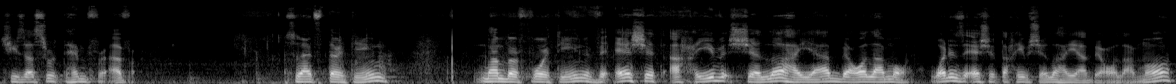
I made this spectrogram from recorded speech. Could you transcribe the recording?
She's asur to him forever. So that's 13. Number 14. Ve'eshet ahiv shelo haya be'olamo. What is eshet ahiv shelo be'olamo?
